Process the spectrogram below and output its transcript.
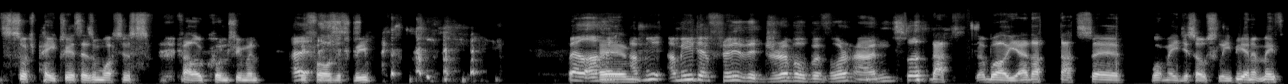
such patriotism watching fellow countrymen I- before asleep. well, I, think Um, I made I made it through the dribble beforehand. So That's well, yeah. That that's uh, what made you so sleepy in it, mate.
